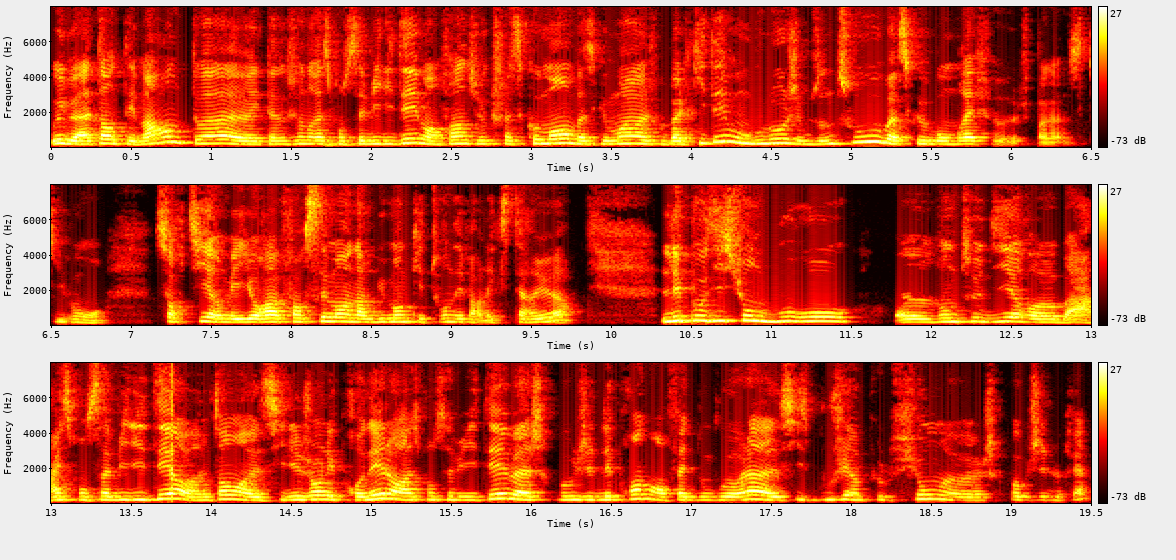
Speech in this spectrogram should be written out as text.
oui, bah attends, t'es marrante, toi, avec ta notion de responsabilité, mais enfin, tu veux que je fasse comment? Parce que moi, je peux pas le quitter, mon boulot, j'ai besoin de sous, parce que bon, bref, euh, je sais pas ce qu'ils vont sortir, mais il y aura forcément un argument qui est tourné vers l'extérieur. Les positions de bourreau euh, vont te dire, euh, bah, responsabilité, en même temps, si les gens les prenaient, leur responsabilité, bah, je serais pas obligé de les prendre, en fait. Donc voilà, s'ils se bougeaient un peu le fion, je serais pas obligé de le faire.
